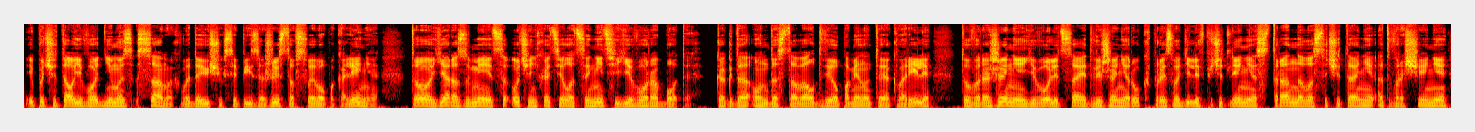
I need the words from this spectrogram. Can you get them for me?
и почитал его одним из самых выдающихся пейзажистов своего поколения, то я, разумеется, очень хотел оценить его работы. Когда он доставал две упомянутые акварели, то выражение его лица и движения рук производили впечатление странного сочетания отвращения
